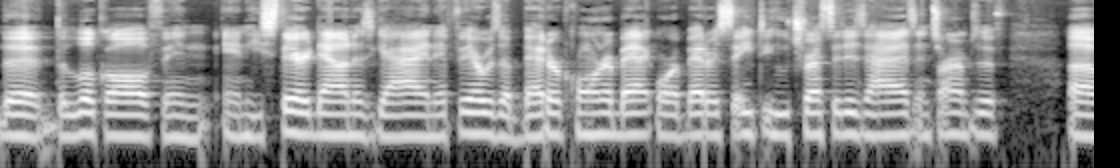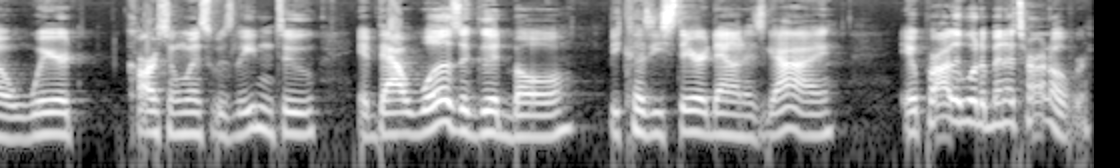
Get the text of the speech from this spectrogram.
the the look off and and he stared down his guy. And if there was a better cornerback or a better safety who trusted his eyes in terms of uh, where Carson Wentz was leading to, if that was a good ball because he stared down his guy, it probably would have been a turnover.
